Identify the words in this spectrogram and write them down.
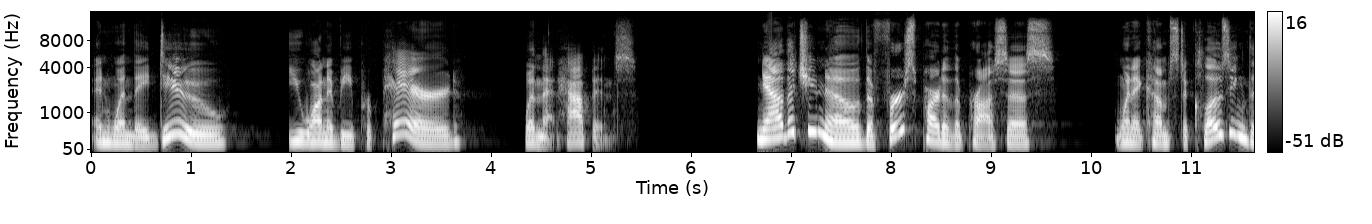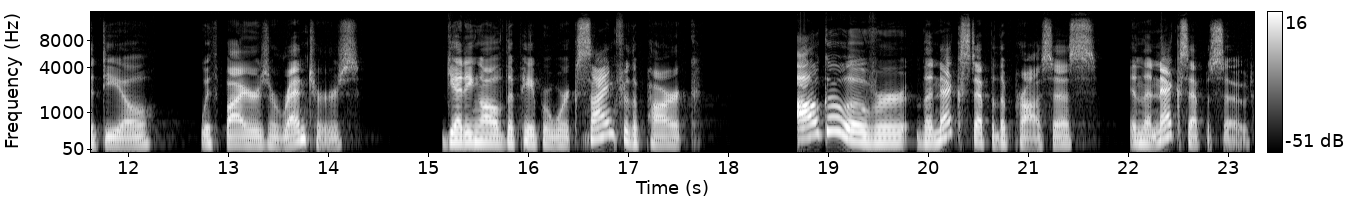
and when they do, you want to be prepared when that happens. Now that you know the first part of the process, when it comes to closing the deal with buyers or renters, getting all of the paperwork signed for the park, I'll go over the next step of the process in the next episode,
